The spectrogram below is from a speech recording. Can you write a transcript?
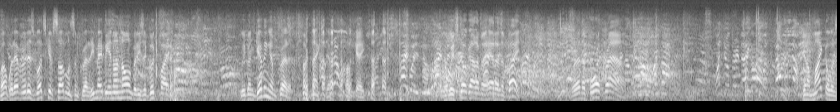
Well, whatever it is, let's give Sutherland some credit. He may be an unknown, but he's a good fighter. We've been giving him credit. Oh, thanks. Okay. But we've still got him ahead in the fight. We're in the fourth round. One, two, three, back off, one, two, three. You know, Michael is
